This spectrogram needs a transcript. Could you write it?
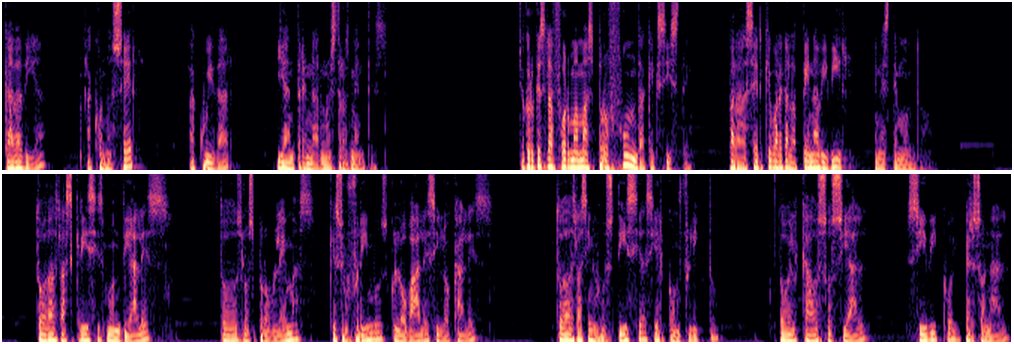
cada día, a conocer, a cuidar y a entrenar nuestras mentes. Yo creo que es la forma más profunda que existe para hacer que valga la pena vivir en este mundo. Todas las crisis mundiales, todos los problemas que sufrimos globales y locales, todas las injusticias y el conflicto, todo el caos social, cívico y personal,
